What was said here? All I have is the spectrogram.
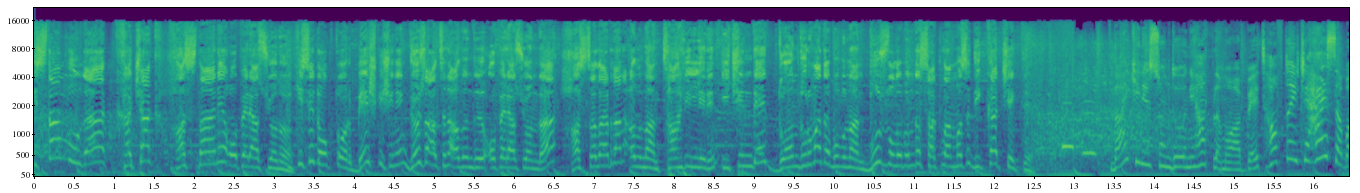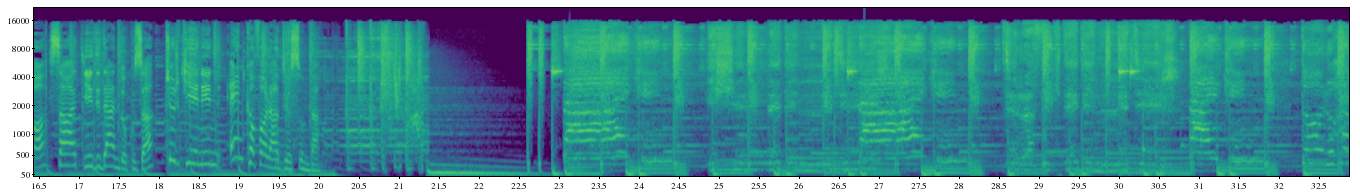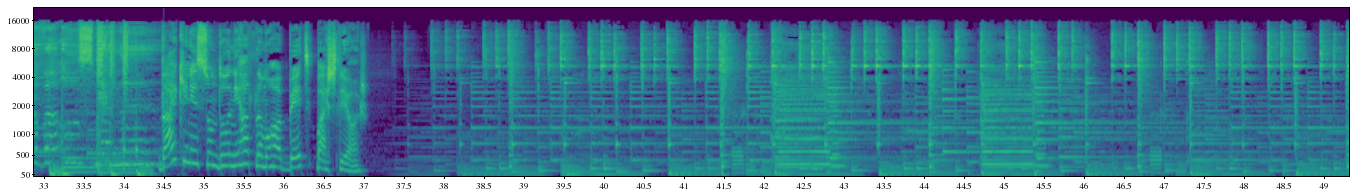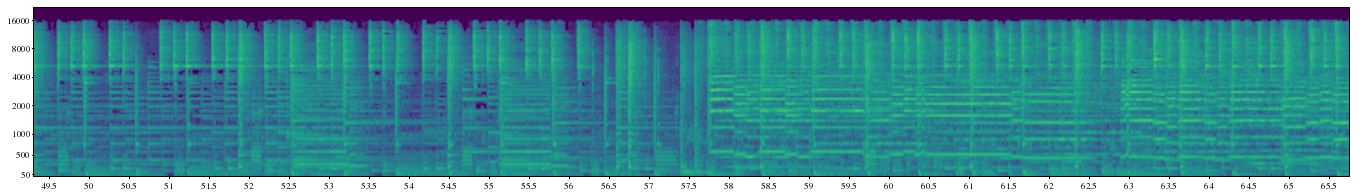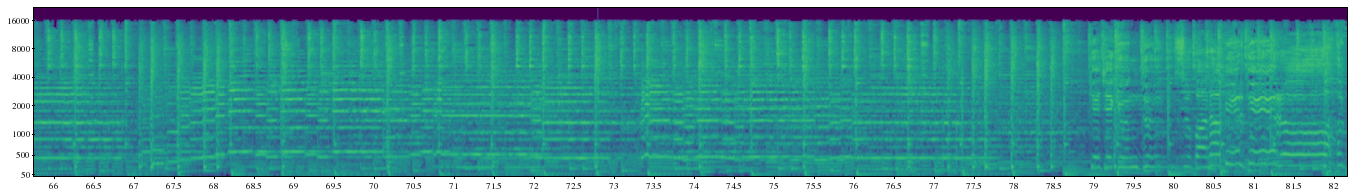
İstanbul'da kaçak hastane operasyonu. İkisi doktor, beş kişinin gözaltına alındığı operasyonda hastalardan alınan tahlillerin içinde dondurma da bulunan buzdolabında saklanması dikkat çekti. Daiki'nin sunduğu Nihat'la muhabbet hafta içi her sabah saat 7'den 9'a Türkiye'nin en kafa radyosunda. Daiki'nin sunduğu Nihat'la muhabbet başlıyor.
